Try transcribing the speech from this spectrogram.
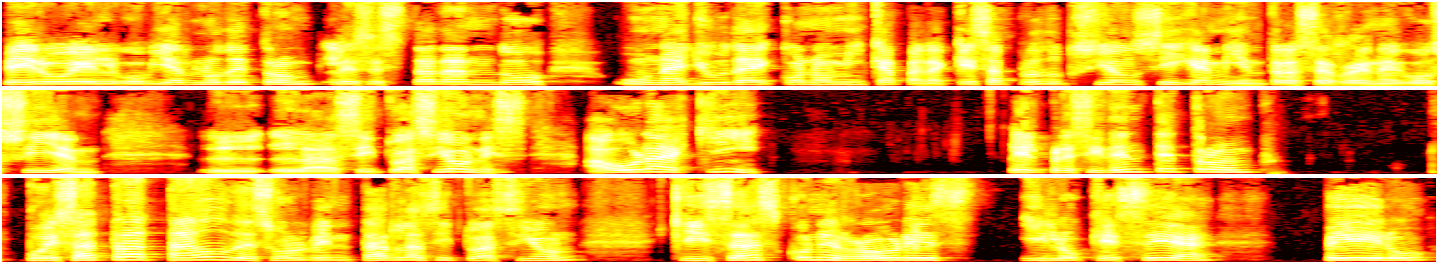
pero el gobierno de Trump les está dando una ayuda económica para que esa producción siga mientras se renegocian las situaciones. Ahora aquí, el presidente Trump pues ha tratado de solventar la situación quizás con errores y lo que sea, pero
